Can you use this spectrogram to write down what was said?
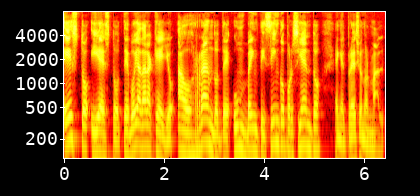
esto y esto, te voy a dar aquello, ahorrándote un 25% en el precio normal.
